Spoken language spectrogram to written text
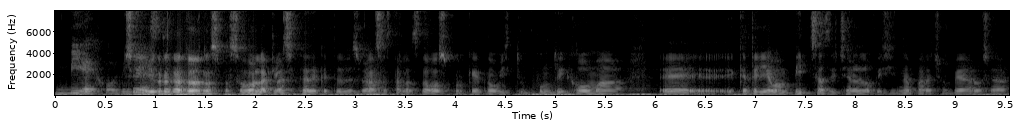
viejo. Sí, yo creo que a todos nos pasó la clásica de que te desvelas hasta las 2 porque no viste un punto y coma, eh, que te llevan pizzas y a la oficina para chambear, o sea,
